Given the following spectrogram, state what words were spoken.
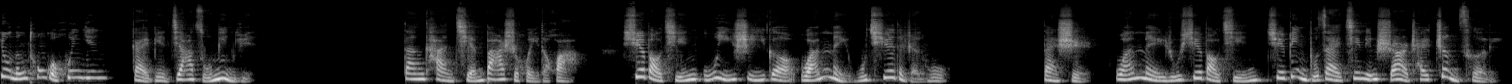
又能通过婚姻改变家族命运。单看前八十回的话，薛宝琴无疑是一个完美无缺的人物。但是，完美如薛宝琴却并不在金陵十二钗政策里，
